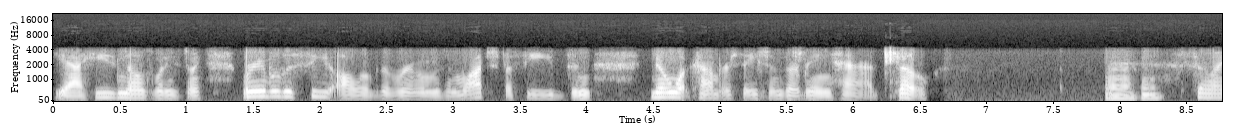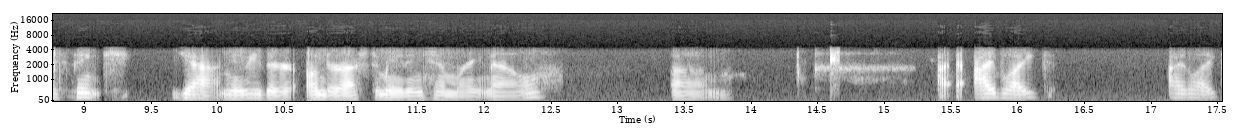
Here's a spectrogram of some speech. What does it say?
yeah, he knows what he's doing. We're able to see all of the rooms and watch the feeds and know what conversations are being had. So, Mhm. so I think yeah, maybe they're underestimating him right now. Um I I like I like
